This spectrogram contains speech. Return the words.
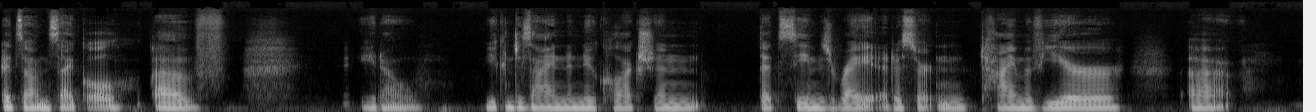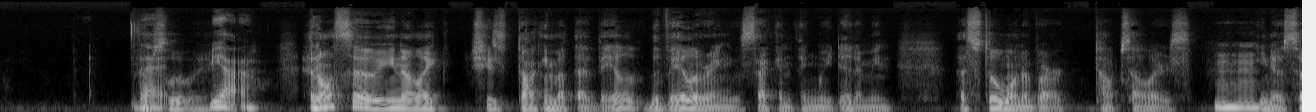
its own cycle of you know you can design a new collection that seems right at a certain time of year uh, that, Absolutely. yeah And also, you know, like she's talking about that veil, the Vela ring, the second thing we did. I mean, that's still one of our top sellers. hmm You know, so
